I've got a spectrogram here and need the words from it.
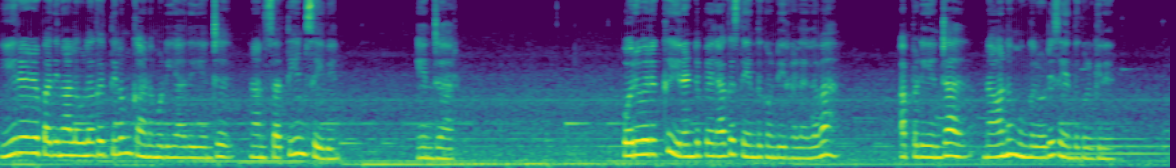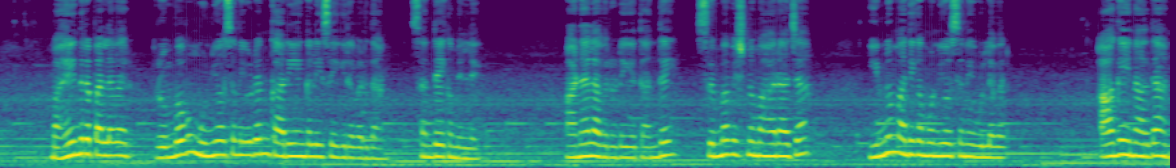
ஈரேழு பதினாலு உலகத்திலும் காண முடியாது என்று நான் சத்தியம் செய்வேன் என்றார். ஒருவருக்கு இரண்டு பேராக சேர்ந்து கொண்டீர்கள் அல்லவா? அப்படியென்றால் நானும் உங்களோடு சேர்ந்து கொள்கிறேன். மகேந்திர பல்லவர் ரொம்பவும் முன் யோசனையுடன் காரியங்களை செய்கிறவர்தான் சந்தேகமில்லை. ஆனால் அவருடைய தந்தை சிம்ம விஷ்ணு மகாராஜா இன்னும் அதிக முன் யோசனை உள்ளவர். ஆகையினால்தான்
